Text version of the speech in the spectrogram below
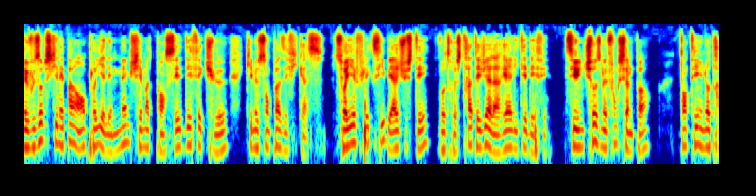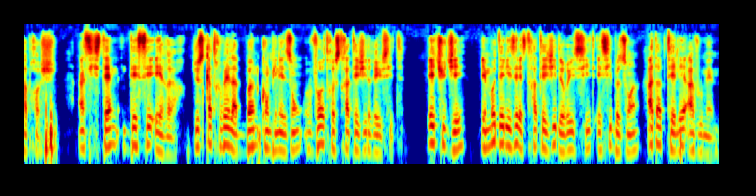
ne vous obstinez pas à employer les mêmes schémas de pensée défectueux qui ne sont pas efficaces. Soyez flexible et ajustez votre stratégie à la réalité des faits. Si une chose ne fonctionne pas, tentez une autre approche. Un système d'essai-erreur, jusqu'à trouver la bonne combinaison, votre stratégie de réussite. Étudiez et modélisez les stratégies de réussite et si besoin, adaptez-les à vous-même,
